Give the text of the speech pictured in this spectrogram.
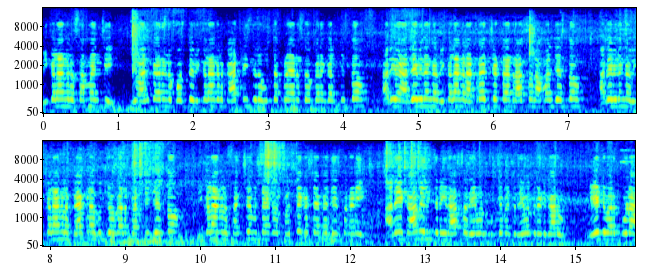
వికలాంగులకు సంబంధించి మేము అధికారంలోకి వస్తే వికలాంగులకు ఆర్టీసీలో ఉచిత ప్రయాణ సౌకర్యం కల్పిస్తాం అదే అదేవిధంగా వికలాంగుల అట్రాక్ట్ చట్టాన్ని రాష్ట్రంలో అమలు చేస్తాం అదేవిధంగా వికలాంగుల బ్యాక్లాగ్ ఉద్యోగాలను భర్తీ చేస్తాం వికలాంగుల సంక్షేమ శాఖ ప్రత్యేక శాఖ చేస్తానని అనేక హామీలు ఇచ్చిన ఈ రాష్ట్ర రేవంత్ ముఖ్యమంత్రి రేవంత్ రెడ్డి గారు. నేటి వరకు కూడా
